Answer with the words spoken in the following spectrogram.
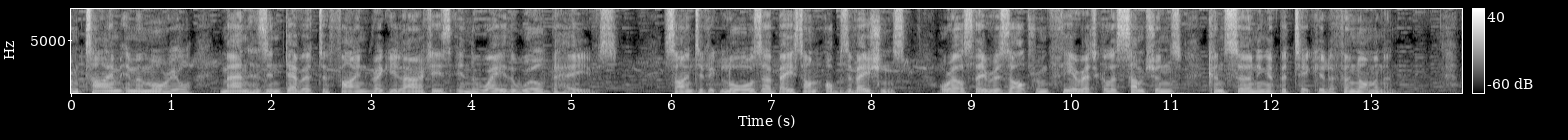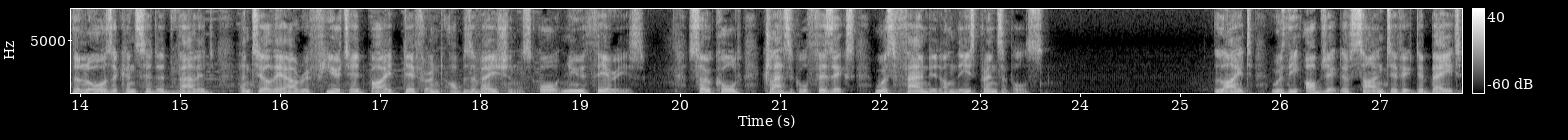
From time immemorial, man has endeavoured to find regularities in the way the world behaves. Scientific laws are based on observations, or else they result from theoretical assumptions concerning a particular phenomenon. The laws are considered valid until they are refuted by different observations or new theories. So-called classical physics was founded on these principles. Light was the object of scientific debate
